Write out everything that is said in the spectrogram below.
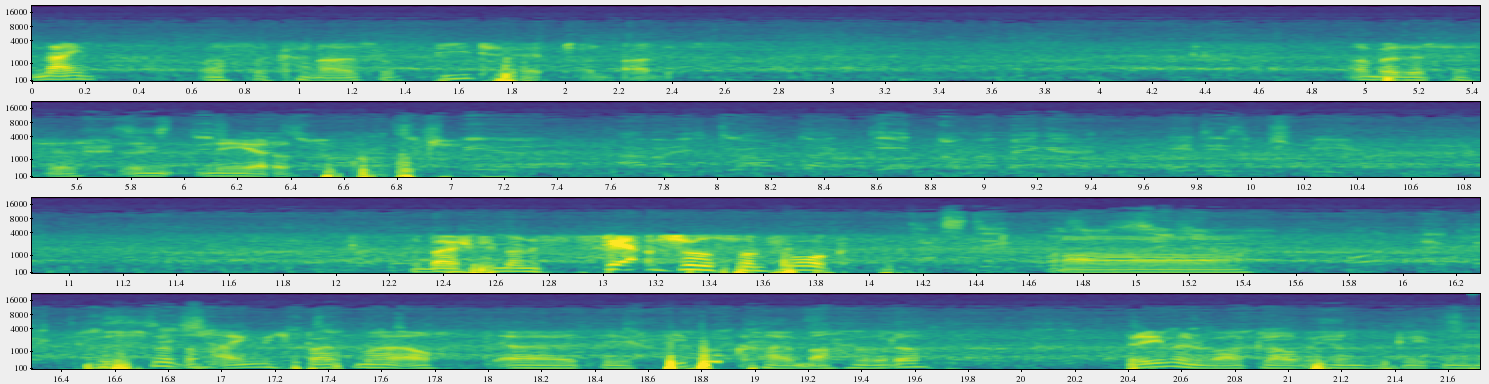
Nein, was der Kanal so Beathead und alles. Aber das ist Es in näherer Zukunft. Zum Beispiel mein Fernschuss von Vogt. Ah. es müssen wir doch eigentlich bald mal auch äh, DFB-Pokal machen, oder? Bremen war, glaube ich, unser Gegner.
